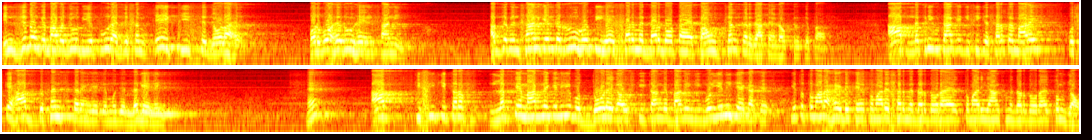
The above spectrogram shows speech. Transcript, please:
ان زدوں کے باوجود یہ پورا جسم ایک چیز سے جوڑا ہے، اور وہ ہے روح انسانی۔ اب جب انسان کے اندر روح ہوتی ہے، سر میں درد ہوتا ہے، پاؤں چل کر جاتے ہیں ڈاکٹر کے پاس۔ آپ لکڑی اٹھا کے کسی کے سر پہ مارے، اس کے ہاتھ ڈیفنس کریں گے کہ مجھے لگے نہیں۔ آپ کسی کی طرف لپکے مارنے کے لیے وہ دوڑے گا، اس کی ٹانگیں بھاگیں گی، وہ یہ نہیں کہے گا کہ یہ تو تمہارا ہیڈ ہے، تمہارے سر میں درد ہو رہا ہے، تمہاری آنکھ میں درد ہو رہا ہے، تم جاؤ۔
